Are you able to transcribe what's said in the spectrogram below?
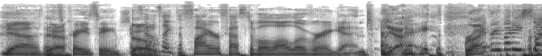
yeah, that's Yeah. crazy. So Sounds like the Fire Festival all over again. Like Yeah. they- Right. Everybody sign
